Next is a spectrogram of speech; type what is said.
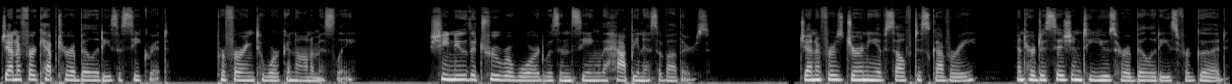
Jennifer kept her abilities a secret, preferring to work anonymously. She knew the true reward was in seeing the happiness of others. Jennifer's journey of self discovery and her decision to use her abilities for good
